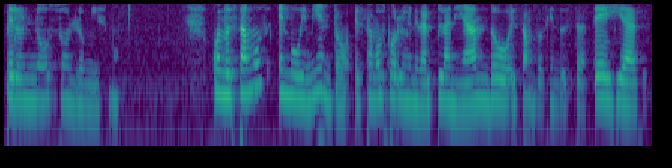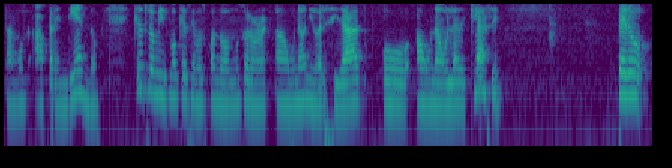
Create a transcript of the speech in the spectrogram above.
pero no son lo mismo. Cuando estamos en movimiento, estamos por lo general planeando, estamos haciendo estrategias, estamos aprendiendo, que es lo mismo que hacemos cuando vamos a una universidad o a una aula de clase. Pero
